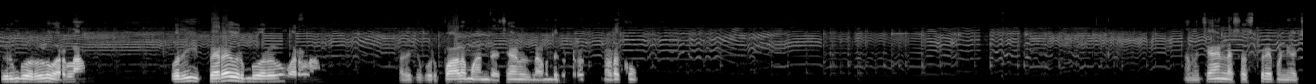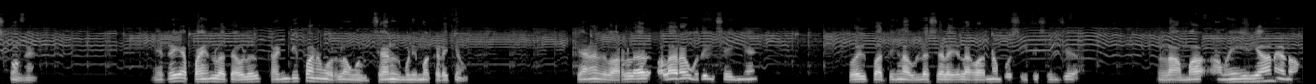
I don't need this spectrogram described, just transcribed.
விரும்புபவர்களும் வரலாம். உதவி பெற விரும்புபவர்களும் வரலாம். அதுக்கு ஒரு பாலமாக அந்த சேனல் நடந்துக்கிட்டு நடக்கும். நம்ம சேனலை சப்ஸ்கிரைப் பண்ணி வச்சுக்கோங்க. நிறைய பயனுள்ள தகவல்கள் கண்டிப்பாக நம்ம வரலாம் உங்களுக்கு சேனல் மூலிமா கிடைக்கும். சேனல் வரலாறு வளர உதவி செய்யுங்க. கோயில் பார்த்தீங்கன்னா உள்ள சிலையெல்லாம் வர்ணம் பூசிக்கிட்டு செஞ்சு நல்லா அம அமைதியான இடம்.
